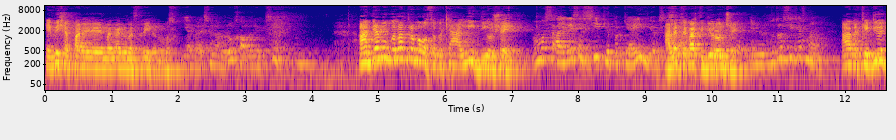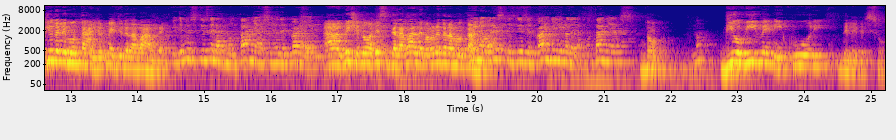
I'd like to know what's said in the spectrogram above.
e invece appare magari una strega, non lo so. Y aparece una bruja o yo qué sé. Andiamo in quell'altro posto perché ah, lì Dio c'è. Vamos a ese sitio porque ahí Dios está. parti Dio non c'è. En los otros sitios no. Ah, perché Dio è Dio delle montagne, non è Dio della valle. Porque Dios es Dios de las montañas, sino del valle. Ah, invece no, adesso è della valle ma non è della Bueno, montagna. ahora es, es Dios del valle no de las montañas. No. Dio vive nei cuori delle persone.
